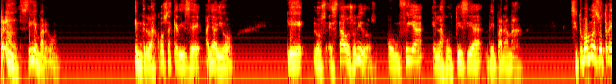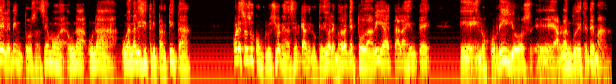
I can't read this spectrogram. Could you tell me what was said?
Sin embargo, entre las cosas que dice, añadió que los Estados Unidos confía en la justicia de Panamá. Si tomamos esos tres elementos, hacemos una, una, un análisis tripartita, ¿cuáles son sus conclusiones acerca de lo que dijo la embajadora? Que todavía está la gente eh, en los corrillos eh, hablando de este tema.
